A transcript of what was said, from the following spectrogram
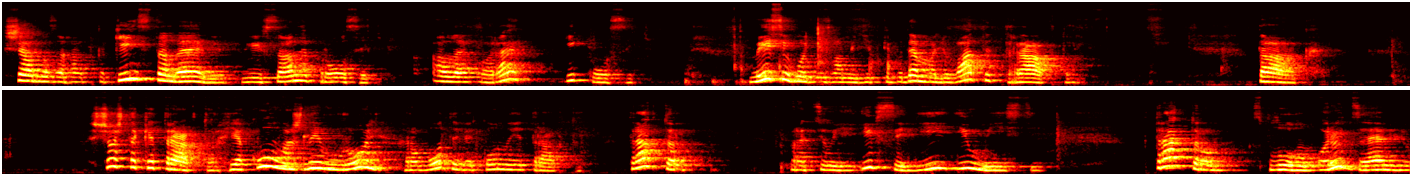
Ще одна загадка. Кінь сталеві, вівса не просить, але оре і косить. Ми сьогодні з вами, дітки, будемо малювати трактор. Так. Що ж таке трактор? Яку важливу роль роботи виконує трактор? Трактор працює і в селі, і в місті. Трактором з плугом орють землю,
